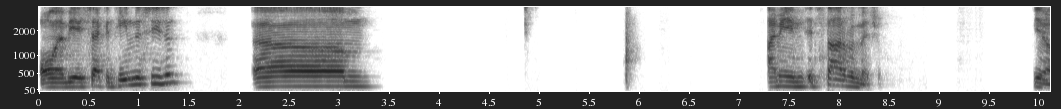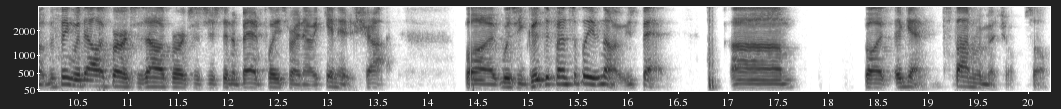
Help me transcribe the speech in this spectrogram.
all NBA second team this season. Um, I mean, it's Donovan Mitchell. You know, the thing with Alec Burks is Alec Burks is just in a bad place right now. He can't hit a shot. But was he good defensively? No, he was bad. Um, but again, it's Donovan Mitchell. So,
